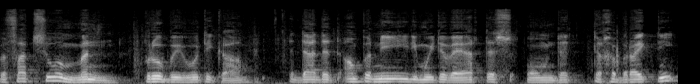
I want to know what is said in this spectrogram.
bevat so min probiotika dat dit amper nie die moeite werd is om dit te gebruik nie.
